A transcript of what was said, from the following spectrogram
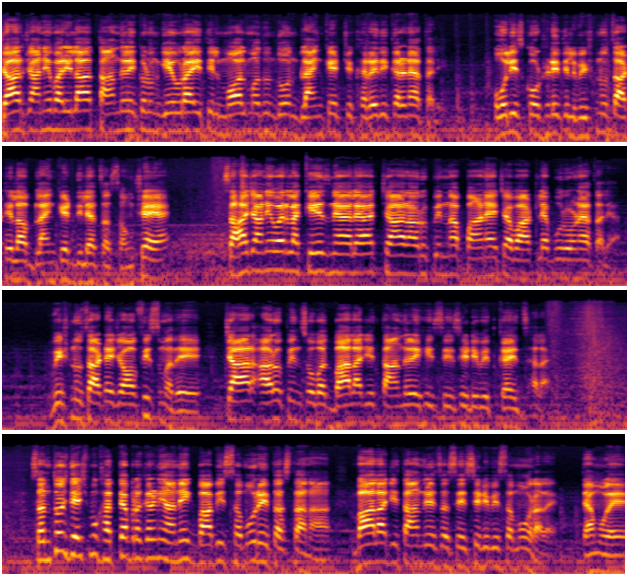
चार जानेवारीला तांदळेकडून गेवरा येथील मॉलमधून दोन ब्लँकेटची खरेदी करण्यात आली. पोलीस कोठडीतील विष्णू चाटेला ब्लँकेट दिल्याचा संशय आहे. सहा जानेवारीला केज न्यायालयात चार आरोपींना पाण्याच्या बाटल्या पुरवण्यात आल्या. विष्णू चाटेच्या ऑफिसमध्ये चार आरोपींसोबत बालाजी तांदळे ही सीसीटीव्हीत कैद झालाय. संतोष देशमुख हत्या प्रकरणी अनेक बाबी समोर येत असताना बालाजी तांदळेचं सीसीटीव्ही समोर आलाय. त्यामुळे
